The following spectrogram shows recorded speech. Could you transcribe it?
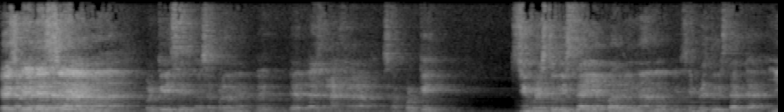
Es que la decían- Porque dice, o sea, perdón, ¿eh? Sea, ¿por qué? Siempre estuviste ahí apadrinando, güey. Siempre estuviste acá y,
